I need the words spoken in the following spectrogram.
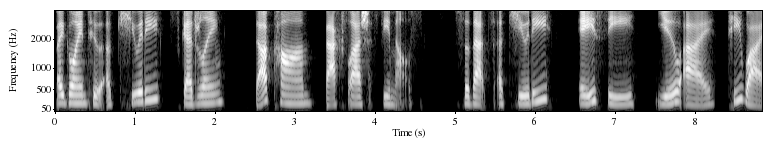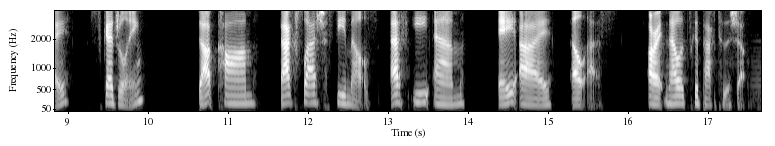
by going to acuityscheduling.com backslash femails. So that's acuity, A C U I T Y, scheduling.com backslash femails, F E M A I L S. All right, now let's get back to the show.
